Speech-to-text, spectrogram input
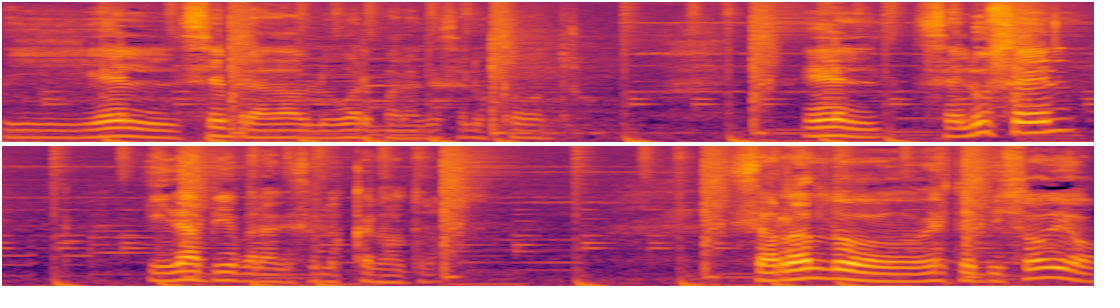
y él siempre ha dado lugar para que se luzca otro. Él se luce él y da pie para que se luzcan otros. Cerrando este episodio,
